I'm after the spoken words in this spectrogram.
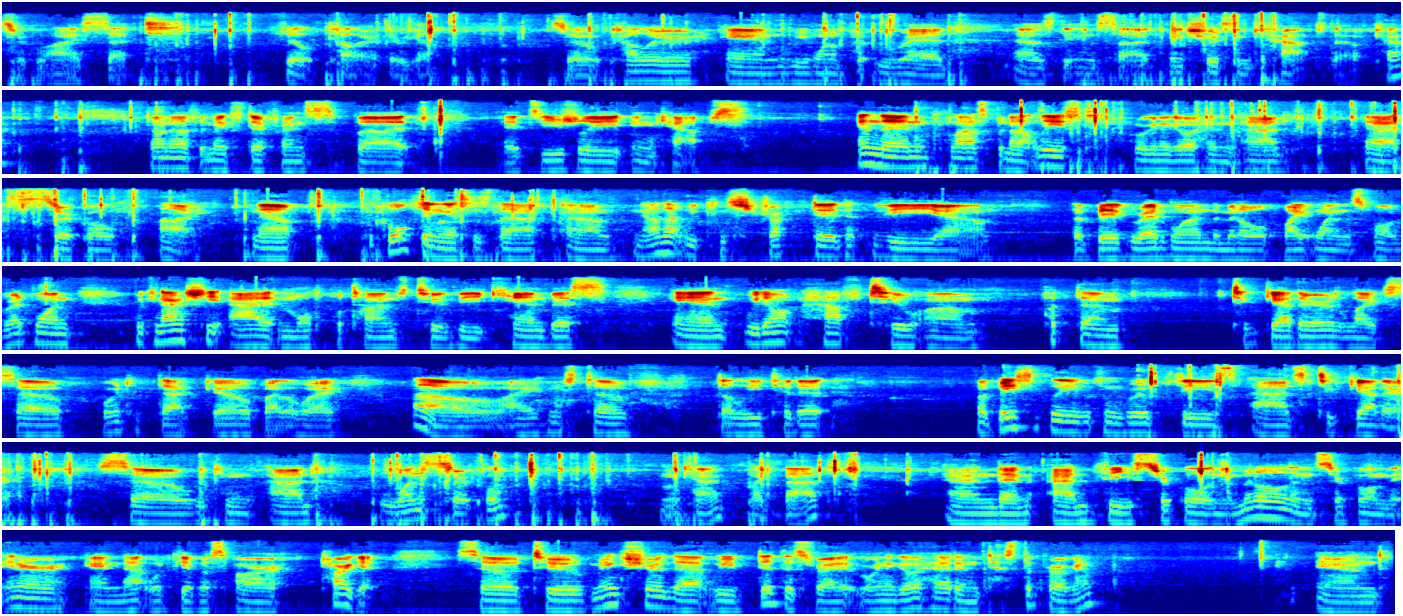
circle I set fill color. There we go. So color, and we want to put red as the inside. Make sure it's in caps though, okay? Don't know if it makes a difference, but it's usually in caps. And then, last but not least, we're going to go ahead and add that circle I. Now, the cool thing is, is that um, now that we constructed the uh, the big red one, the middle white one, and the small red one, we can actually add it multiple times to the canvas and we don't have to um, put them together like so. Where did that go, by the way? Oh, I must have deleted it. But basically, we can group these ads together. So we can add one circle, okay, like that, and then add the circle in the middle and the circle in the inner, and that would give us our target. So to make sure that we did this right, we're going to go ahead and test the program. And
